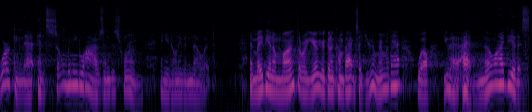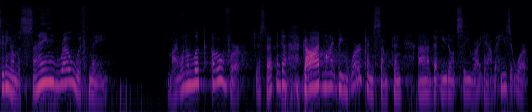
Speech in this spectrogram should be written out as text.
working that in so many lives in this room, and you don't even know it. And maybe in a month or a year, you're going to come back and say, You remember that? Well, you had, I had no idea that sitting on the same row with me might want to look over just up and down. God might be working something uh, that you don't see right now, but He's at work.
